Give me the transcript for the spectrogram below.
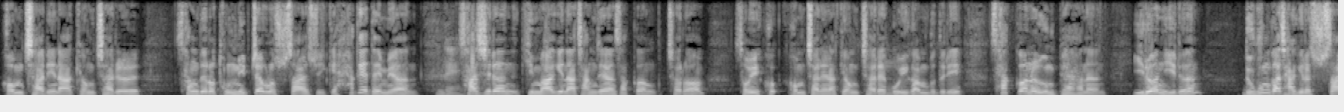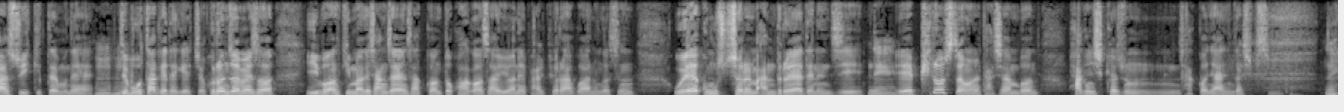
검찰이나 경찰을 상대로 독립적으로 수사할 수 있게 하게 되면 네. 사실은 김학이나 장재현 사건처럼 소위 거, 검찰이나 경찰의 음. 고위 간부들이 사건을 은폐하는 이런 일은 누군가 자기를 수사할 수 있기 때문에 음흠. 이제 못하게 되겠죠. 그런 점에서 이번 김학의 장자연 사건 또 과거사위원회 발표라고 하는 것은 왜 공수처를 만들어야 되는지의 네. 필요성을 다시 한번 확인시켜준 사건이 아닌가 싶습니다. 네,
